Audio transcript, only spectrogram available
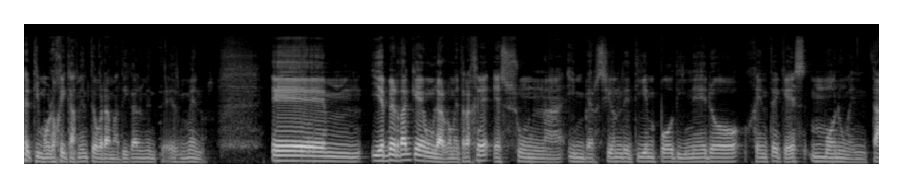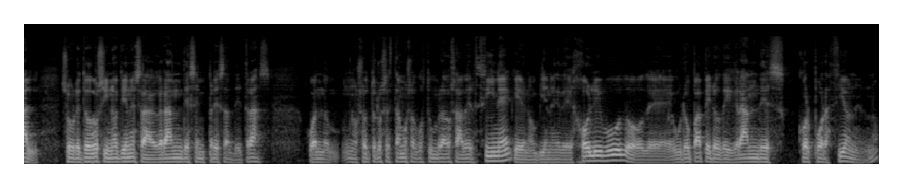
etimológicamente o gramaticalmente es menos. Em, y es verdad que un largometraje es una inversión de tiempo, dinero, gente que es monumental, sobre todo si no tienes a grandes empresas detrás. Cuando nosotros estamos acostumbrados a ver cine, que no viene de Hollywood o de Europa, pero de grandes corporaciones, ¿no?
